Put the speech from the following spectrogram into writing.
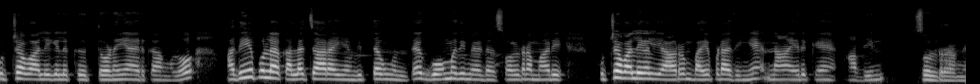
குற்றவாளிகளுக்கு துணையா இருக்காங்களோ அதே போல கலாச்சாரம் வித்தவங்கள்ட்ட கோமதி மேடம் சொல்ற மாதிரி குற்றவாளிகள் யாரும் பயப்படாதீங்க. நான் இருக்கேன் அப்படின்னு சொல்றாங்க.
